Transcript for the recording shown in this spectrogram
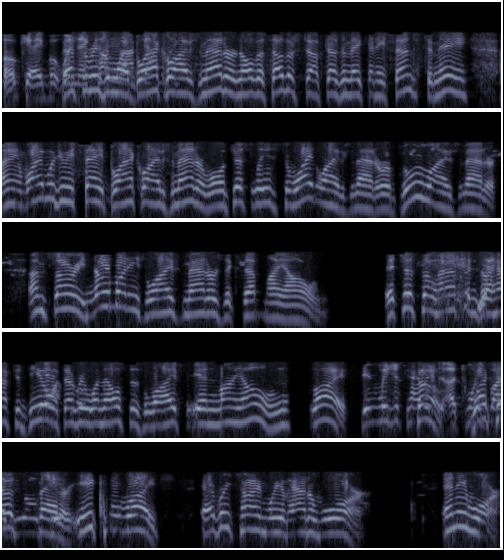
Okay, but when That's they the reason why Black Lives Matter and all this other stuff doesn't make any sense to me. I mean, why would you say Black Lives Matter? Well, it just leads to White Lives Matter or Blue Lives Matter. I'm sorry, nobody's life matters except my own. It just so happens I have to deal with everyone else's life in my own life. Didn't we just have So, a, a what 25 does matter? kid? Equal rights. Every time we have had a war, any war,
